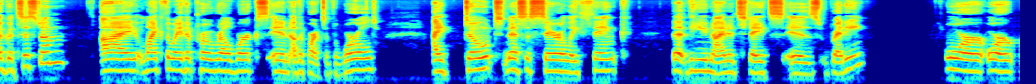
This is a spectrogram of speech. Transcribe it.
a good system. I like the way that ProRel works in other parts of the world. I don't necessarily think that the United States is ready or or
